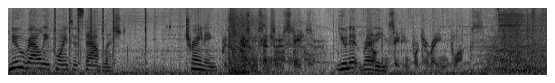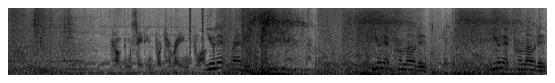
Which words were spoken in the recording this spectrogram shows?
New rally point established. Training. Prism sensor stable. Unit ready. Compensating for terrain flux. Compensating for terrain flux. Unit ready. Unit promoted. Unit promoted.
